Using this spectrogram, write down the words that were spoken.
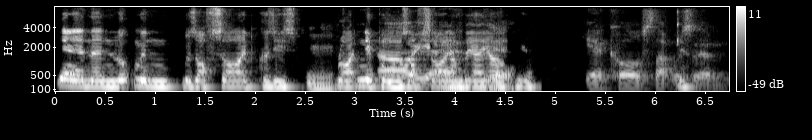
yeah. and then Lookman was offside because his Mm. right nipple was Oh, offside yeah, on VAR. yeah. Yeah. Yeah, of course. That was um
